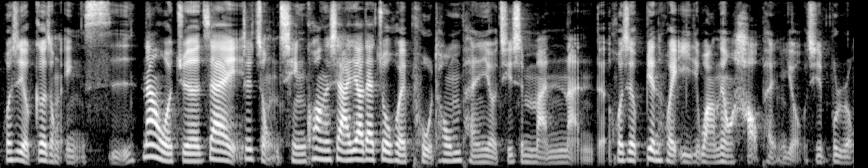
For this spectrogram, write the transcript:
或是有各种隐私。那我觉得在这种情况下，要再做回普通朋友，其实蛮难的，或是变回以往那种好朋友，其实不容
